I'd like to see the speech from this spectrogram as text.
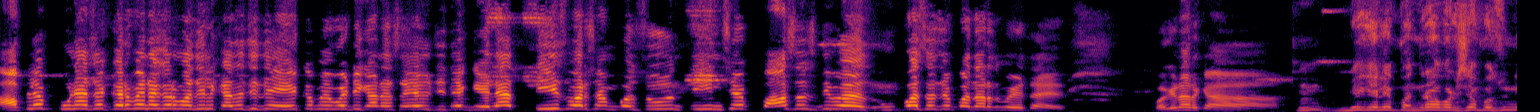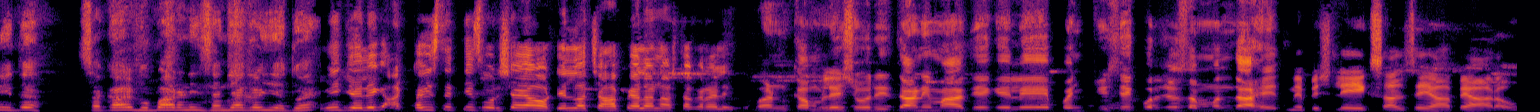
आपल्या पुण्याच्या कर्वेनगर मधील कदाचित एकमेव ठिकाण असेल जिथे गेल्या तीस वर्षांपासून तीनशे पासष्ट दिवस उपासाचे पदार्थ मिळत आहेत. बघणार का? मी गेले पंधरा वर्षापासून इथं सकाळ दुपार आणि संध्याकाळी येतोय. मी गेले अठ्ठावीस ते तीस वर्ष या हॉटेलला चहा प्यायला नाश्ता करायला येतो. पण कमलेश्वरीचा आणि महादेव गेले पंचवीस एक वर्ष संबंध आहेत. मैं पिछले एक साल से यहाँ पे आ रहा हूँ.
